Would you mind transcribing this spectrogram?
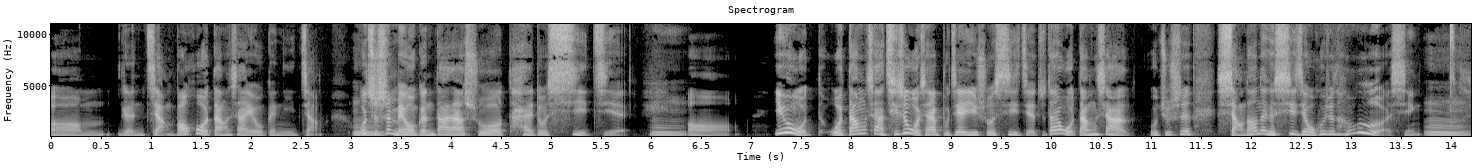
嗯、呃、人讲，包括我当下也有跟你讲，我只是没有跟大家说太多细节。嗯哦。呃因为我我当下其实我现在不介意说细节，但是我当下我就是想到那个细节，我会觉得很恶心，嗯，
